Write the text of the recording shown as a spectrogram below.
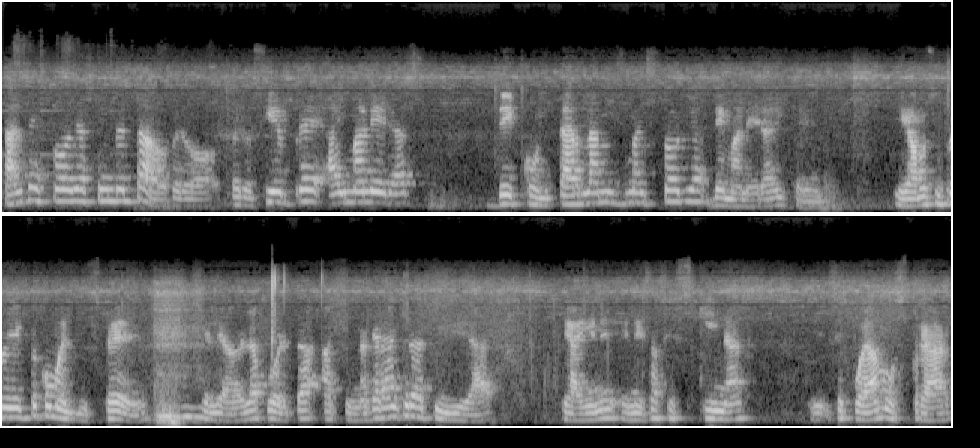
tal vez todo ya está inventado, pero, pero siempre hay maneras de contar la misma historia de manera diferente. Digamos, un proyecto como el de ustedes, que le abre la puerta a que una gran creatividad que hay en, en esas esquinas eh, se pueda mostrar,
